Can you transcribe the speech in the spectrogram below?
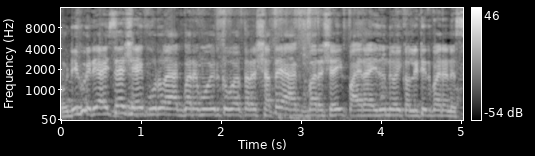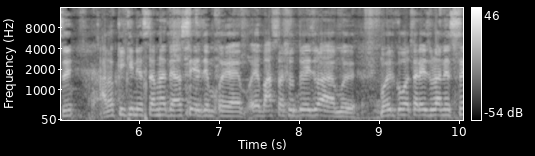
উডি হয়ে আইছে, সেই পুরো একবারে ময়ূর কবুতরের সাথে একবারে সেই পায়রা এই জন্য ওই কোয়ালিটির পায়রা নিচ্ছে আরও কি কি নিচ্ছে আপনার দেখাচ্ছি এই যে বাচ্চা শুদ্ধ এই ময়ূর কবুতর এই জোড়া নিচ্ছে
